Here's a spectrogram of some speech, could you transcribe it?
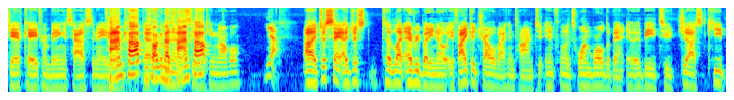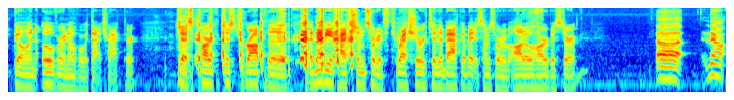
JFK from being assassinated? Time Cop? You That- talking about know Time Cop? King novel. Yeah. Uh, just say, uh, just to let everybody know, if I could travel back in time to influence one world event, it would be to just keep going over and over with that tractor. Just park, just drop the, and maybe attach some sort of thresher to the back of it, some sort of auto harvester. Uh, now,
